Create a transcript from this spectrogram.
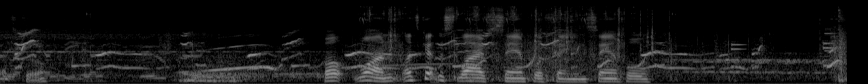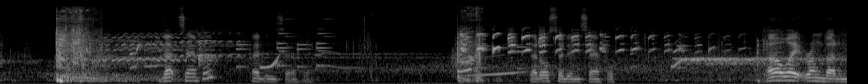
that's cool. Well, one, let's get this live sampler thing and sample. That sample? That didn't sample. That also didn't sample. Oh wait, wrong button.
